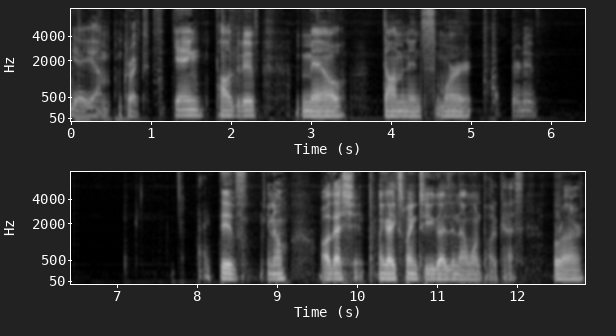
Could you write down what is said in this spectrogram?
Yeah, yeah, I'm I'm correct. Yang, positive, male, dominance, more assertive, active, you know, all that shit. Like I explained to you guys in that one podcast. Where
